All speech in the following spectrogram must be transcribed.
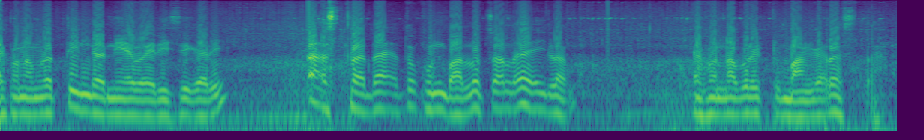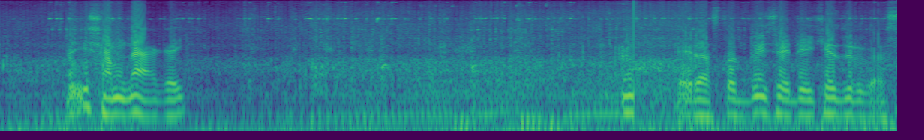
এখন আমরা তিনটা নিয়ে বাইরেছি গাড়ি। রাস্তাটা এতক্ষণ ভালো চালাই আইলাম এখন আবার একটু ভাঙ্গা রাস্তা। এই সামনে আগাই। এই রাস্তার দুই সাইডে খেজুর গাছ।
